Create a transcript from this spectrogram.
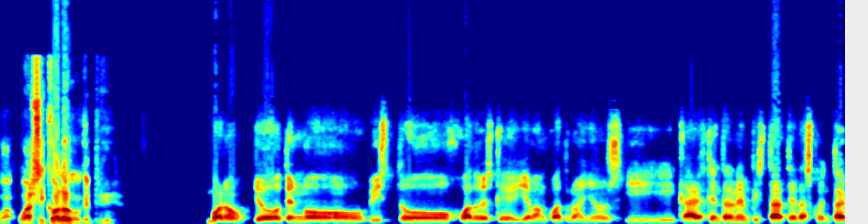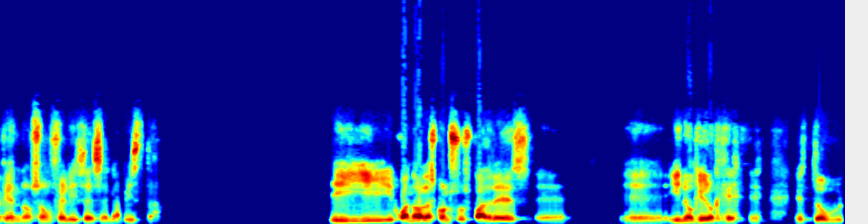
O, al psicólogo. Que... Bueno, yo tengo visto jugadores que llevan cuatro años y cada vez que entran en pista te das cuenta que no son felices en la pista. Y cuando hablas con sus padres, eh, eh, y no quiero que esto,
